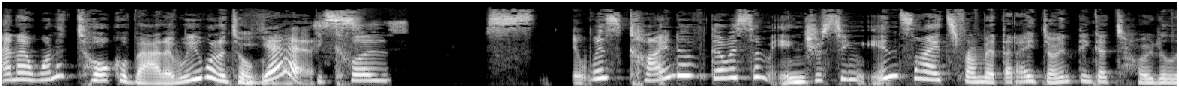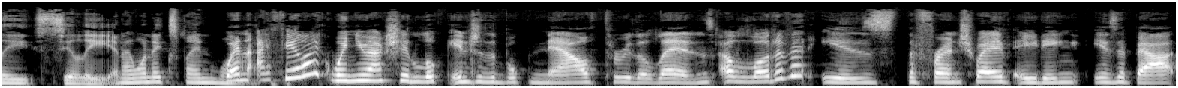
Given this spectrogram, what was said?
and I want to talk about it. We want to talk yes. about it because it was kind of there was some interesting insights from it that I don't think are totally silly, and I want to explain why. When I feel like when you actually look into the book now through the lens, a lot of it is the French way of eating is about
